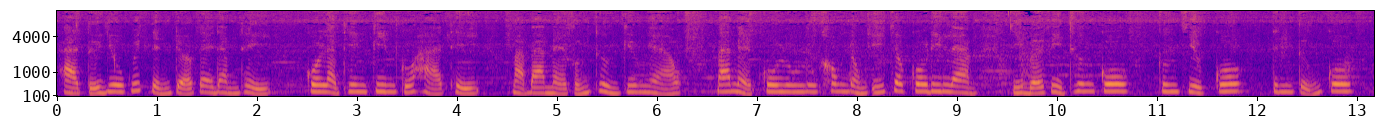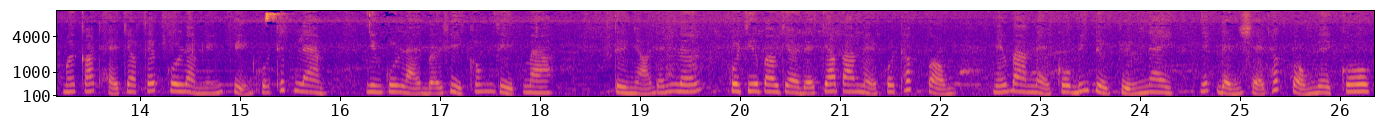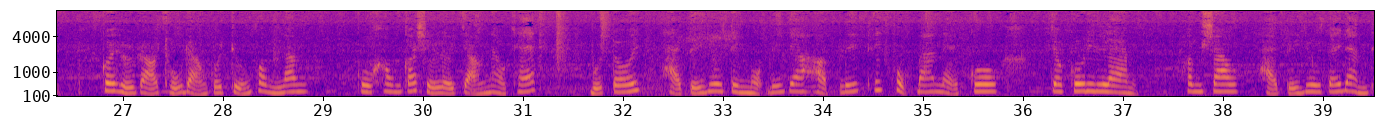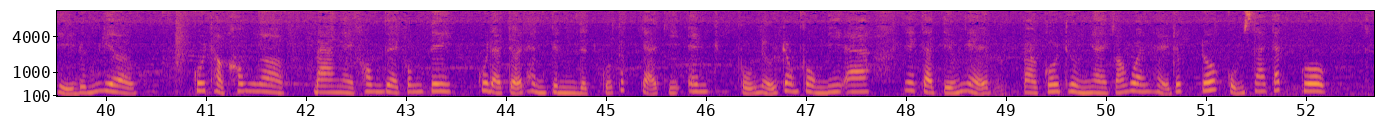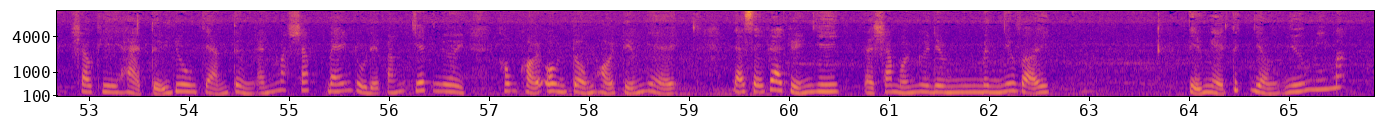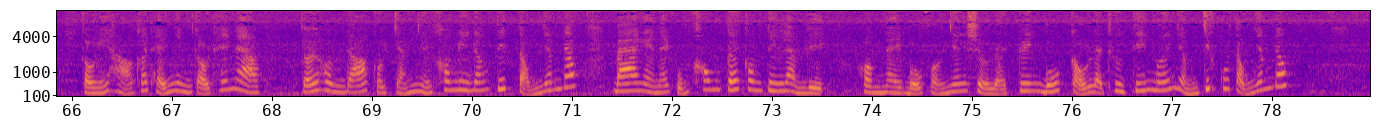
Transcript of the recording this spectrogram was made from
Hạ Tử Du quyết định trở về đàm thị. Cô là thiên kim của Hạ Thị, Mà ba mẹ vẫn thường kiêu ngạo. Ba mẹ cô luôn luôn không đồng ý cho cô đi làm. Chỉ bởi vì thương cô, Cưng chiều cô, Tin tưởng cô Mới có thể cho phép cô làm những chuyện cô thích làm. Nhưng cô lại bởi vì công việc mà Từ nhỏ đến lớn Cô chưa bao giờ để cho ba mẹ cô thất vọng. Nếu ba mẹ cô biết được chuyện này, Nhất định sẽ thất vọng về cô. Cô hiểu rõ thủ đoạn của trưởng phòng lâm. Cô không có sự lựa chọn nào khác. Buổi tối, Hạ Tử Du tìm một lý do hợp lý thuyết phục ba mẹ cô, Cho cô đi làm. Hôm sau, Hạ Tử Du tới đàm thị đúng giờ. Cô thật không ngờ, Ba ngày không về công ty, Cô đã trở thành kình địch của tất cả chị em phụ nữ trong phòng bia ngay cả tiểu nghệ và cô thường ngày có quan hệ rất tốt cũng xa cách cô. Sau khi Hạ Tử Du chạm từng ánh mắt sắc bén đủ để bắn chết người, không khỏi ôn tồn hỏi tiểu nghệ. Đã xảy ra chuyện gì? Tại sao mọi người đều mình như vậy? Tiểu nghệ tức giận nhướng mí mắt. Cậu nghĩ họ có thể nhìn cậu thế nào? Tối hôm đó cậu chẳng những không đi đón tiếp tổng giám đốc, ba ngày nay cũng không tới công ty làm việc, Hôm nay bộ phận nhân sự lại tuyên bố cậu là thư ký mới nhậm chức của tổng giám đốc.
